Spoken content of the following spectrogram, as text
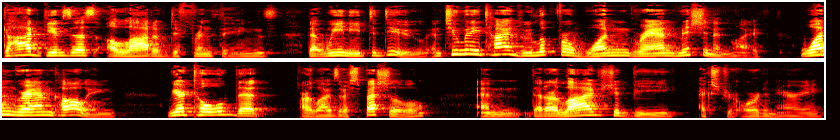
God gives us a lot of different things that we need to do. And too many times we look for one grand mission in life, one grand calling. We are told that our lives are special and that our lives should be extraordinary.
